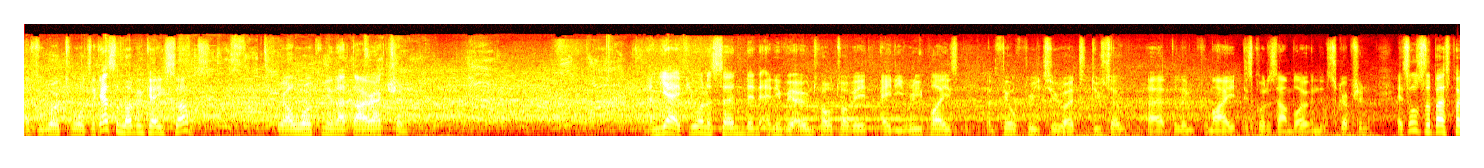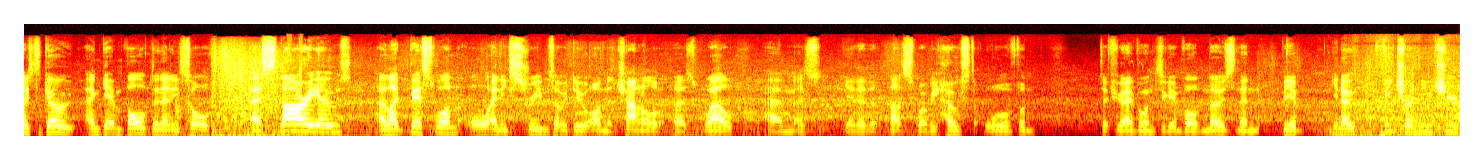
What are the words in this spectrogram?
as we work towards, I guess, 11k subs. We are working in that direction. And yeah, if you want to send in any of your own 1212 AD replays, then feel free to uh, to do so. Uh, the link for my Discord is down below in the description. It's also the best place to go and get involved in any sort of uh, scenarios uh, like this one or any streams that we do on the channel as well. Um, as yeah, that's where we host all of them. So if you ever want to get involved in those, then be a you know feature on YouTube,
